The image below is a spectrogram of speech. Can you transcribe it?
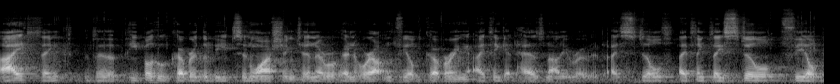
I think the people who covered the beats in Washington or, and who are out in field covering, I think it has not eroded. I still, I think they still feel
